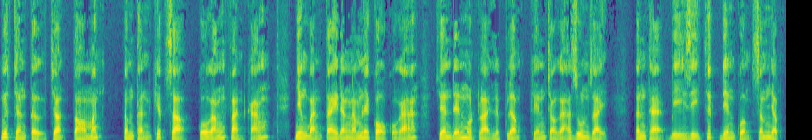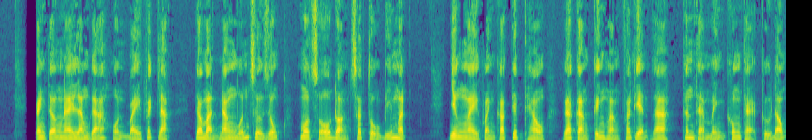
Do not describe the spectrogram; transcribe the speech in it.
huyết trần tử trợn to mắt, tâm thần khiếp sợ, cố gắng phản kháng, nhưng bàn tay đang nắm lấy cổ của gã, truyền đến một loại lực lượng khiến cho gã run rẩy, thân thể bị dị chất điên cuồng xâm nhập. Cảnh tượng này làm gã hồn bay phách lạc, theo bản năng muốn sử dụng một số đòn sát thủ bí mật. Nhưng ngay khoảnh khắc tiếp theo, gã càng kinh hoàng phát hiện ra thân thể mình không thể cử động.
